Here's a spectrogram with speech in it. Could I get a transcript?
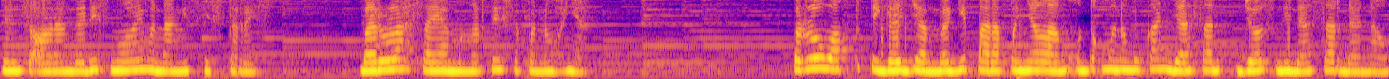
dan seorang gadis mulai menangis histeris. Barulah saya mengerti sepenuhnya. Perlu waktu tiga jam bagi para penyelam untuk menemukan jasad Josh di dasar danau.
